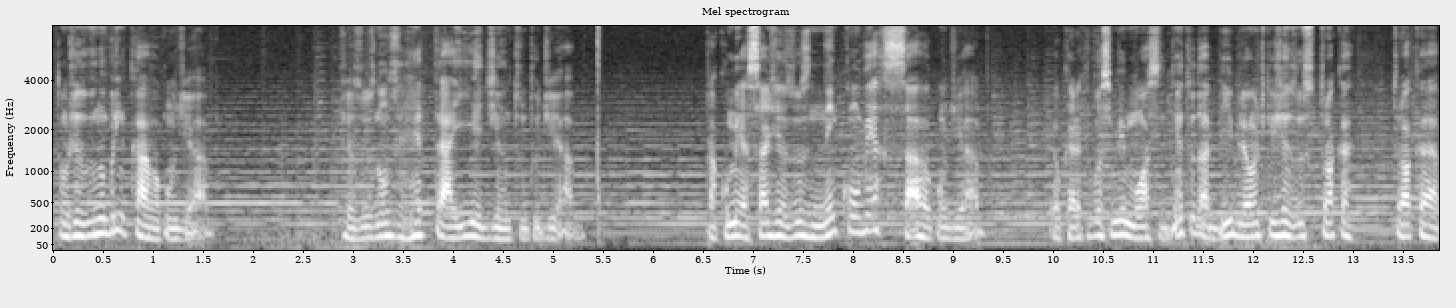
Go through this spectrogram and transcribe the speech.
Então Jesus não brincava com o diabo. Jesus não se retraía diante do diabo. Para começar, Jesus nem conversava com o diabo. Eu quero que você me mostre dentro da Bíblia onde que Jesus troca, troca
